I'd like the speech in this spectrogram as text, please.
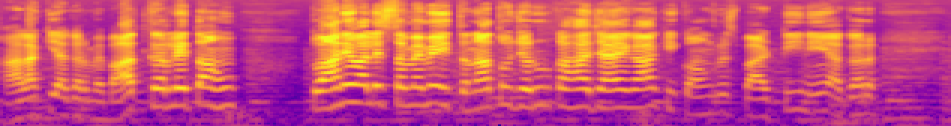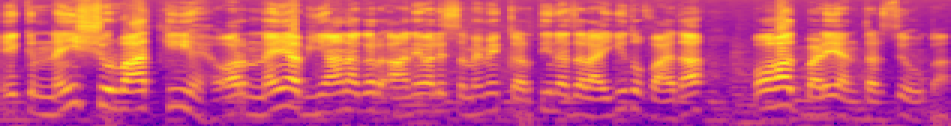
हालाँकि अगर मैं बात कर लेता हूँ तो आने वाले समय में इतना तो ज़रूर कहा जाएगा कि कांग्रेस पार्टी ने अगर एक नई शुरुआत की है और नए अभियान अगर आने वाले समय में करती नज़र आएगी तो फ़ायदा बहुत बड़े अंतर से होगा।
